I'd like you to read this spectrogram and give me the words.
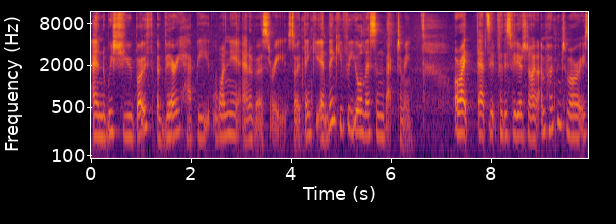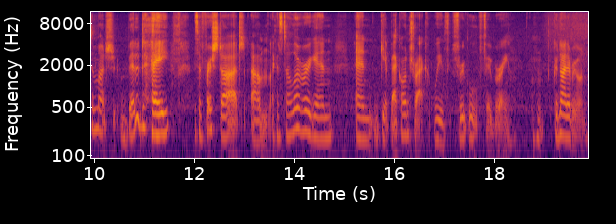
and wish you both a very happy one year anniversary. So thank you and thank you for your lesson back to me. Alright, that's it for this video tonight. I'm hoping tomorrow is a much better day. It's a fresh start. Um, I can start all over again and get back on track with Frugal February. Mm-hmm. Good night, everyone.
